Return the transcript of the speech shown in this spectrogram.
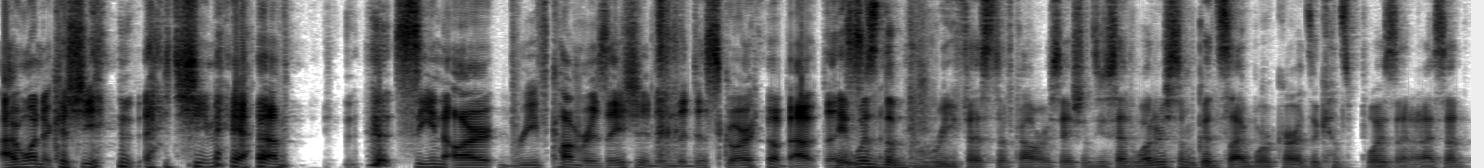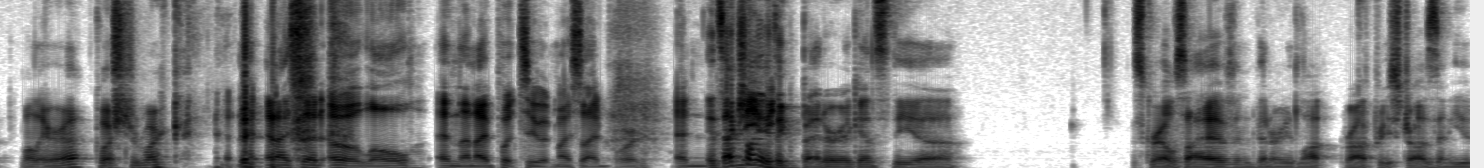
I wonder because she she may have seen our brief conversation in the Discord about this. It was the briefest of conversations. You said, "What are some good sideboard cards against poison?" And I said, "Melira?" Question mark. and I said, "Oh, lol," and then I put two at my sideboard. And it's actually, maybe... I think, better against the uh, Skrelv Scythe and Venerated Rot Priest draws than you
